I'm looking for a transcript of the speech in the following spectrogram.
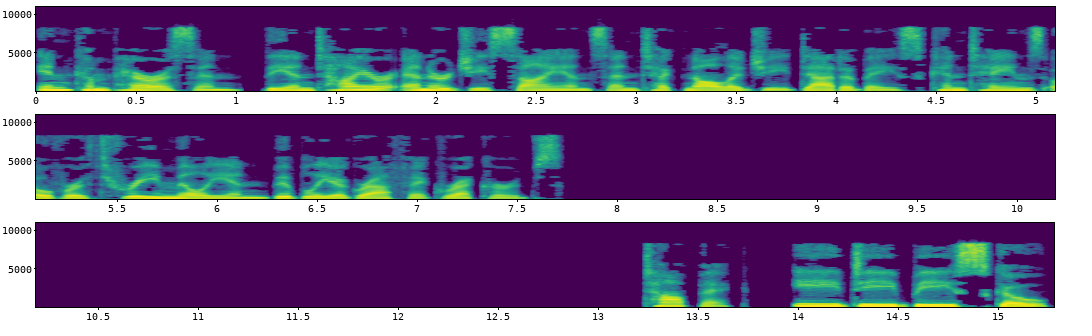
In comparison, the entire Energy Science and Technology database contains over 3 million bibliographic records. EDB scope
